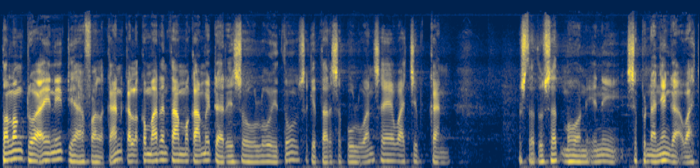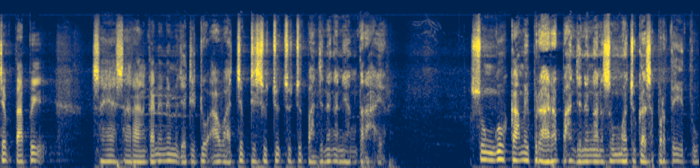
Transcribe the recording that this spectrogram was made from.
Tolong doa ini dihafalkan. Kalau kemarin tamu kami dari Solo itu sekitar sepuluhan saya wajibkan. Ustadz Ustadz mohon ini sebenarnya nggak wajib tapi saya sarankan ini menjadi doa wajib di sujud-sujud panjenengan yang terakhir. Sungguh kami berharap panjenengan semua juga seperti itu.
